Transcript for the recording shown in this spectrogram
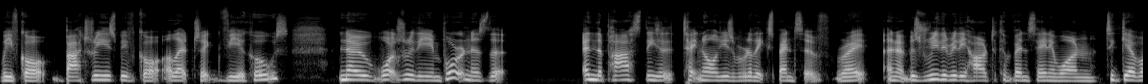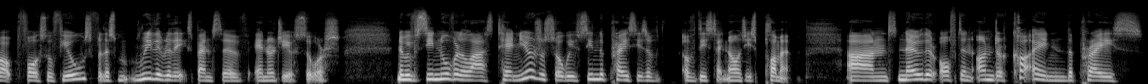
we've got batteries, we've got electric vehicles. Now, what's really important is that in the past, these technologies were really expensive, right? And it was really, really hard to convince anyone to give up fossil fuels for this really, really expensive energy source. Now, we've seen over the last 10 years or so, we've seen the prices of, of these technologies plummet. And now they're often undercutting the price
